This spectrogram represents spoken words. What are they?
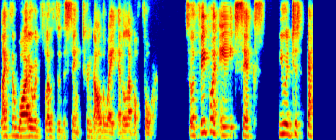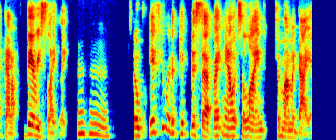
like the water would flow through the sink, turned all the way at a level four. So a 3.86, you would just back that up very slightly. Mm-hmm. So if you were to pick this up, right now it's aligned to Mama Gaia,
